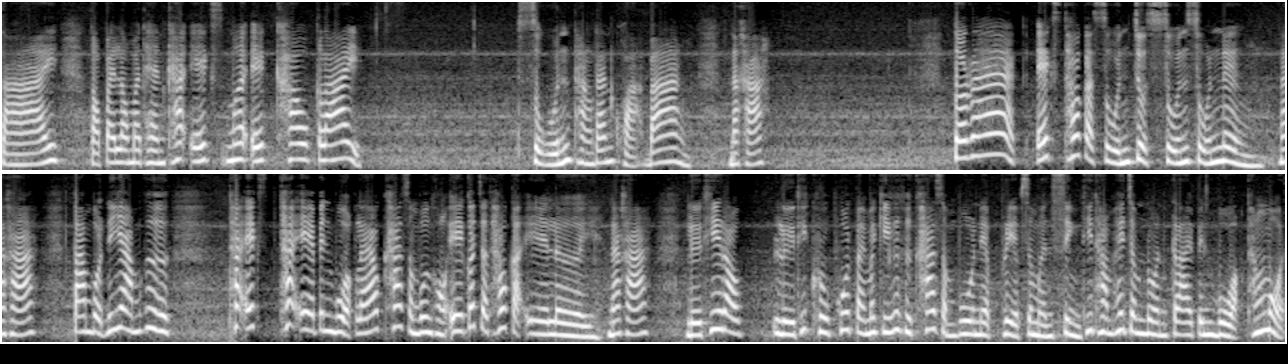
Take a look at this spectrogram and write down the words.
ซ้าย ต่อไปเรามาแทนค่า x เมื่อ x เข้าใกล้ 0 ทางด้านขวาบ้างนะคะ ตัวแรก x เท่ากับ 0.001 นะคะ ตามบทนิยามคือถ้า x ถ้า a เป็นบวกแล้วค่าสมบูรณ์ของ a ก็จะเท่ากับ a เลยนะคะ หรือที่เราหรือที่ครูพูดไปเมื่อกี้ก็คือค่าสมบูรณ์เนี่ยเปรียบเสมือนสิ่งที่ทำให้จำนวนกลายเป็นบวกทั้งหมด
